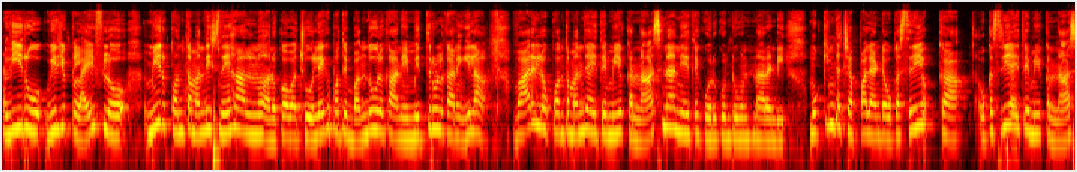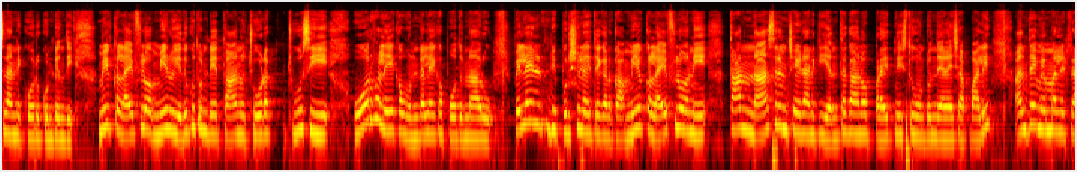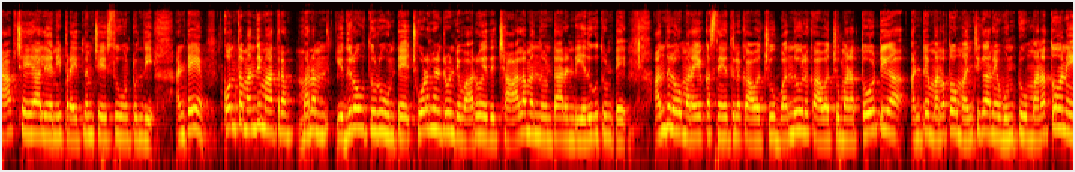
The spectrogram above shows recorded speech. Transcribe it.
వీరు వీరి యొక్క లైఫ్లో మీరు కొంతమంది స్నేహాలను అనుకోవచ్చు లేకపోతే బంధువులు కానీ మిత్రులు కానీ ఇలా వారిలో కొంతమంది అయితే మీ యొక్క నాశనాన్ని అయితే కోరుకుంటూ ఉంటున్నారండి. ముఖ్యంగా చెప్పాలి అంటే ఒక స్త్రీ యొక్క ఒక స్త్రీ అయితే మీ యొక్క నాశనాన్ని కోరుకుంటుంది. మీ యొక్క లైఫ్లో మీరు ఎదుగుతుంటే తాను చూడ చూసి ఓర్వలేక ఉండలేకపోతున్నారు. పెళ్ళైనటువంటి పురుషులు అయితే కనుక మీ యొక్క లైఫ్లోని తాను నాశనం చేయడానికి ఎంతగానో ప్రయత్నిస్తూ ఉంటుంది అనే చెప్పాలి. అంతే మిమ్మల్ని ట్రాప్ చేయాలి అని ప్రయత్నం చేస్తూ ఉంటుంది. అంటే కొంతమంది మాత్రం మనం ఎదురవుతూ ఉంటే చూడలేనటువంటి వారు అయితే చాలామంది ఉంటారండి ఎదుగుతుంటే. అందులో మన యొక్క స్నేహితులు కావచ్చు బంధువులు కావచ్చు మన తోటిగా అంటే మనతో మంచిగానే ఉంటూ మనతోనే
